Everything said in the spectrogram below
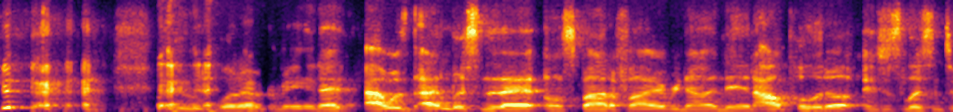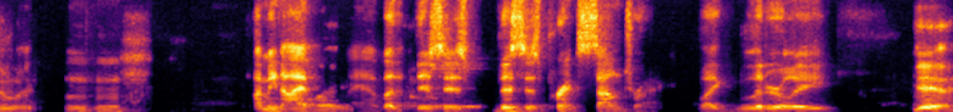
Dude, whatever, man. That I was I listen to that on Spotify every now and then. I'll pull it up and just listen to it. hmm I mean, I, Right. I have a this is this is Prince soundtrack, like literally Yeah.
